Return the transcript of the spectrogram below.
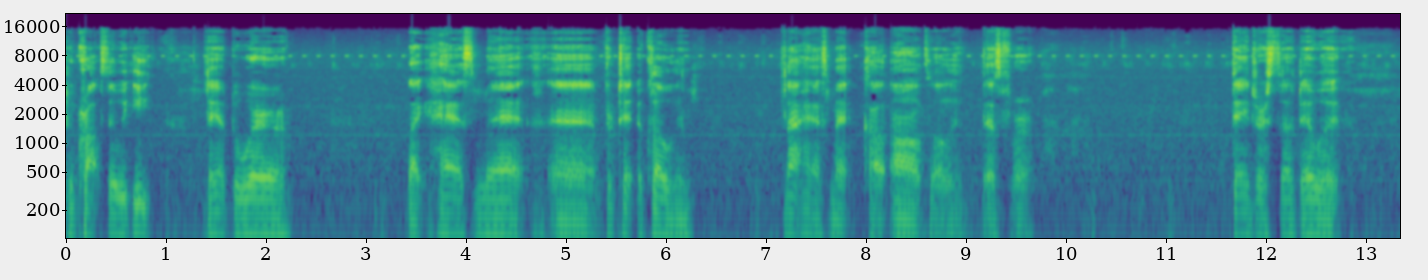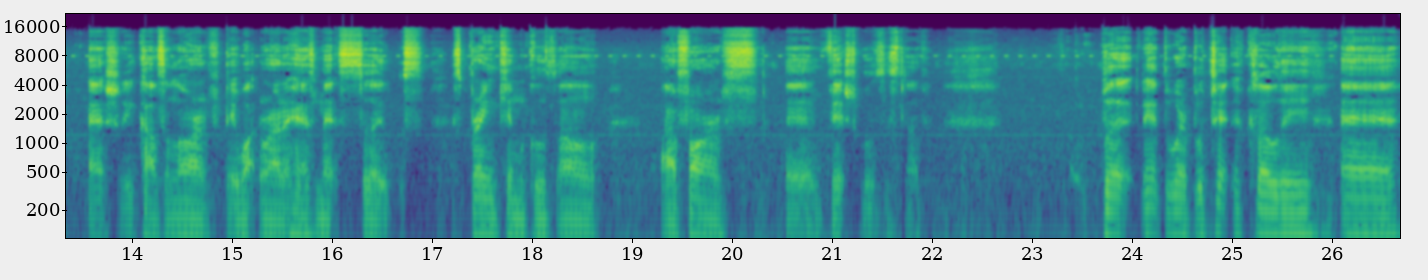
the crops that we eat. They have to wear like hazmat and protective clothing. Not hazmat um, clothing. That's for dangerous stuff that would actually cause alarm if they walked around in hazmat suits, spraying chemicals on our farms and vegetables and stuff. But they have to wear protective clothing and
